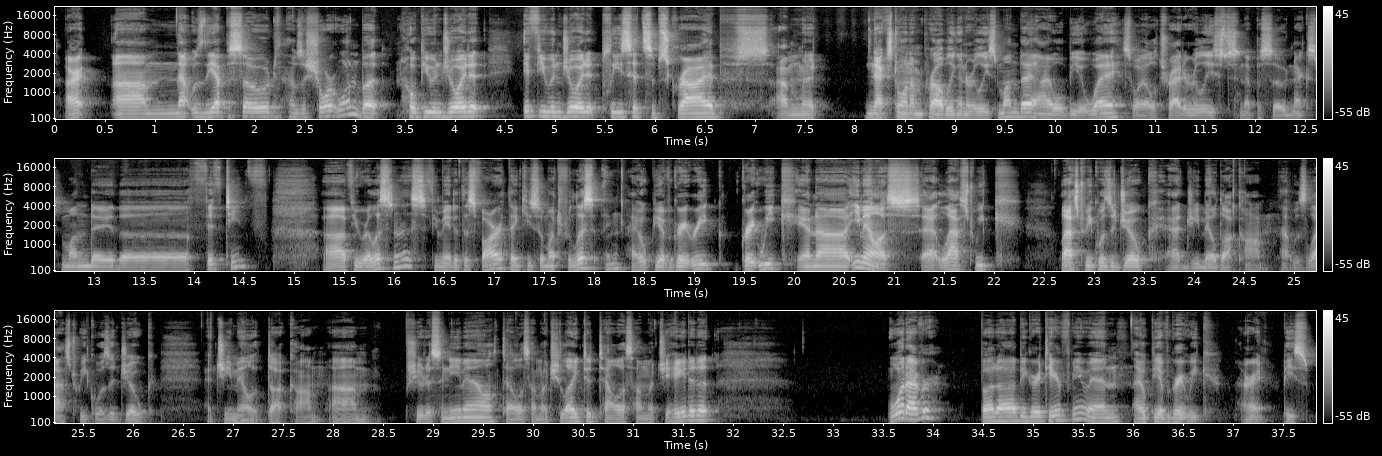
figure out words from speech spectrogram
All right, um, that was the episode. That was a short one, but hope you enjoyed it. If you enjoyed it, please hit subscribe. I'm gonna next one. I'm probably gonna release Monday. I will be away, so I'll try to release an episode next Monday, the 15th. Uh, if you were listening to this, if you made it this far, thank you so much for listening. I hope you have a great week, great week, and uh, email us at last week. Last week was a joke at gmail.com. That was last week was a joke at gmail.com. Um, shoot us an email. Tell us how much you liked it. Tell us how much you hated it. Whatever. But uh, it'd be great to hear from you, and I hope you have a great week. All right. Peace.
